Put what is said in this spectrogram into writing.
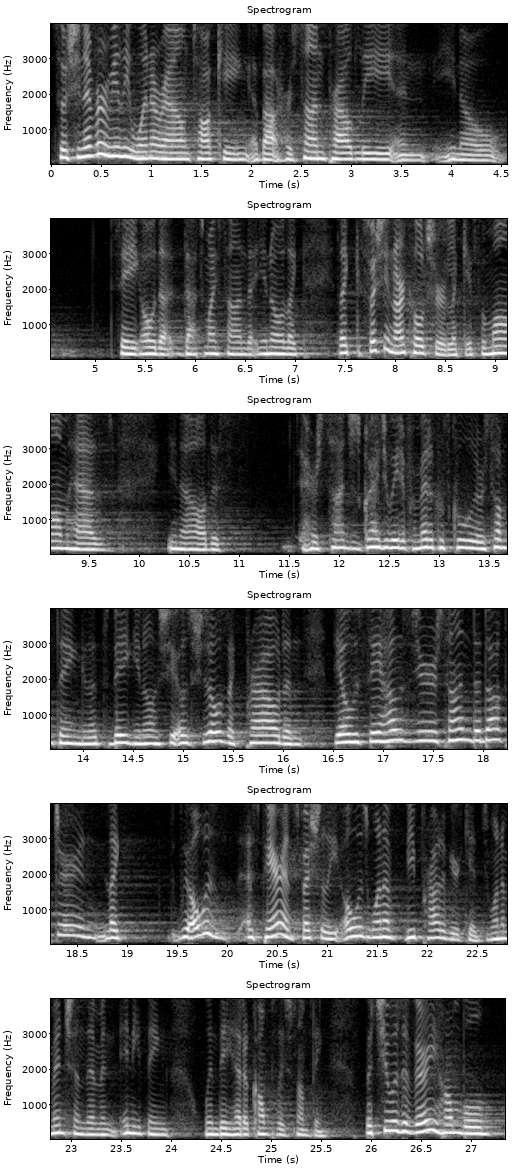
So she never really went around talking about her son proudly and, you know, saying, Oh, that, that's my son, that, you know, like, like, especially in our culture, like if a mom has, you know, this her son just graduated from medical school or something that's big, you know. She she's always like proud, and they always say, "How's your son, the doctor?" And like we always, as parents especially, always want to be proud of your kids. Want to mention them in anything when they had accomplished something. But she was a very humble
